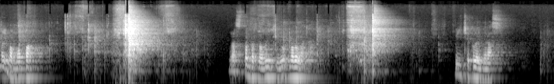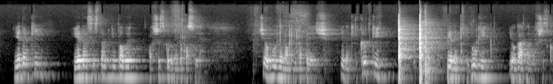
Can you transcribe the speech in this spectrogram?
no i mam mopa na standardowym kiju od malowania. Widzicie kolejny raz. Jeden kij, jeden system gwintowy, a wszystko do niego pasuje. Czyli ogólnie mam można powiedzieć jeden kij krótki, jeden kij długi i ogarnia mi wszystko.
